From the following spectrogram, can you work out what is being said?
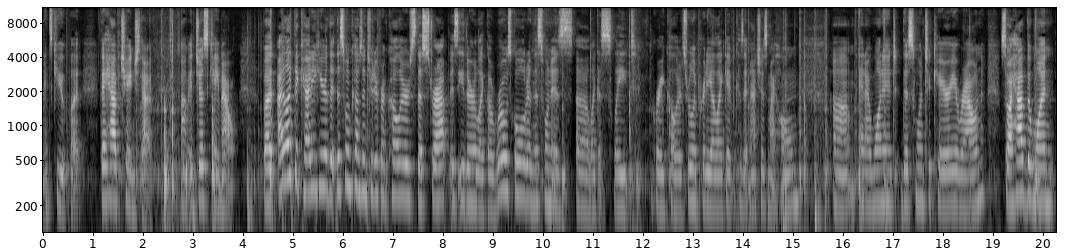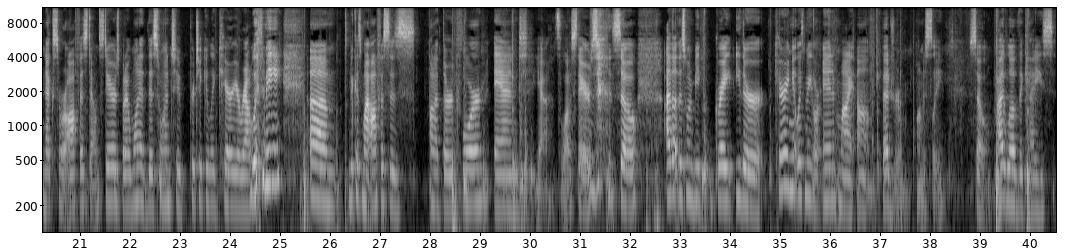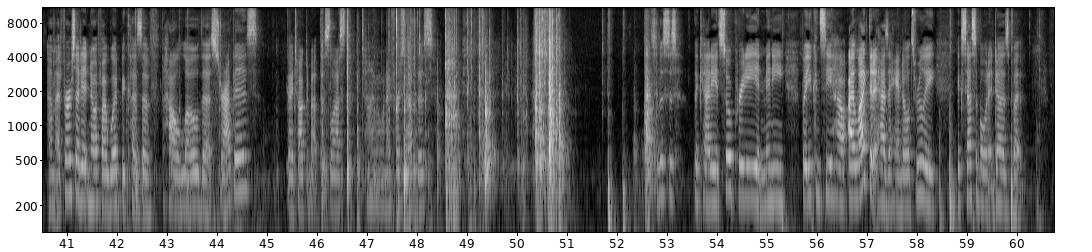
it's cute, but they have changed that. Um, it just came out. But I like the caddy here. That This one comes in two different colors. The strap is either like a rose gold and this one is uh, like a slate gray color. It's really pretty. I like it because it matches my home. Um, and I wanted this one to carry around. So I have the one next to our office downstairs, but I wanted this one to particularly carry around with me um, because my office is on a third floor and yeah, it's a lot of stairs. so I thought this one would be great either carrying it with me or in my um, bedroom, honestly. So I love the caddies. Um, at first I didn't know if I would because of how low the strap is. I talked about this last time when I first got this. So this is the caddy. It's so pretty and mini, but you can see how, I like that it has a handle. It's really accessible when it does, but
